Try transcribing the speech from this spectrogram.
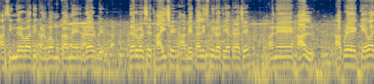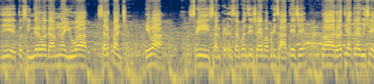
આ સિંગરવાથી કણબા મુકામે દર દર વર્ષે થાય છે. આ બેતાલીસમી રથયાત્રા છે. અને હાલ આપણે કહેવા જઈએ તો સિંગરવા ગામના યુવા સરપંચ એવા શ્રી સરપંચશ્રી સાહેબ આપણી સાથે છે. તો આ રથયાત્રા વિશે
